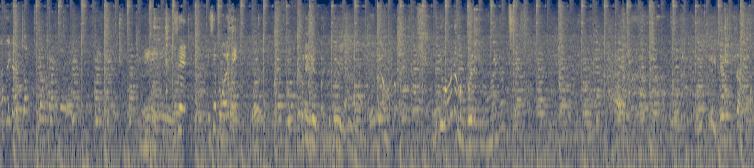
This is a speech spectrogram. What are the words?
I think I jumped it over there. Is it is it boiling? Put it here. Put it here. Jadi. Jadi mo na magbulang mo ha doon. What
